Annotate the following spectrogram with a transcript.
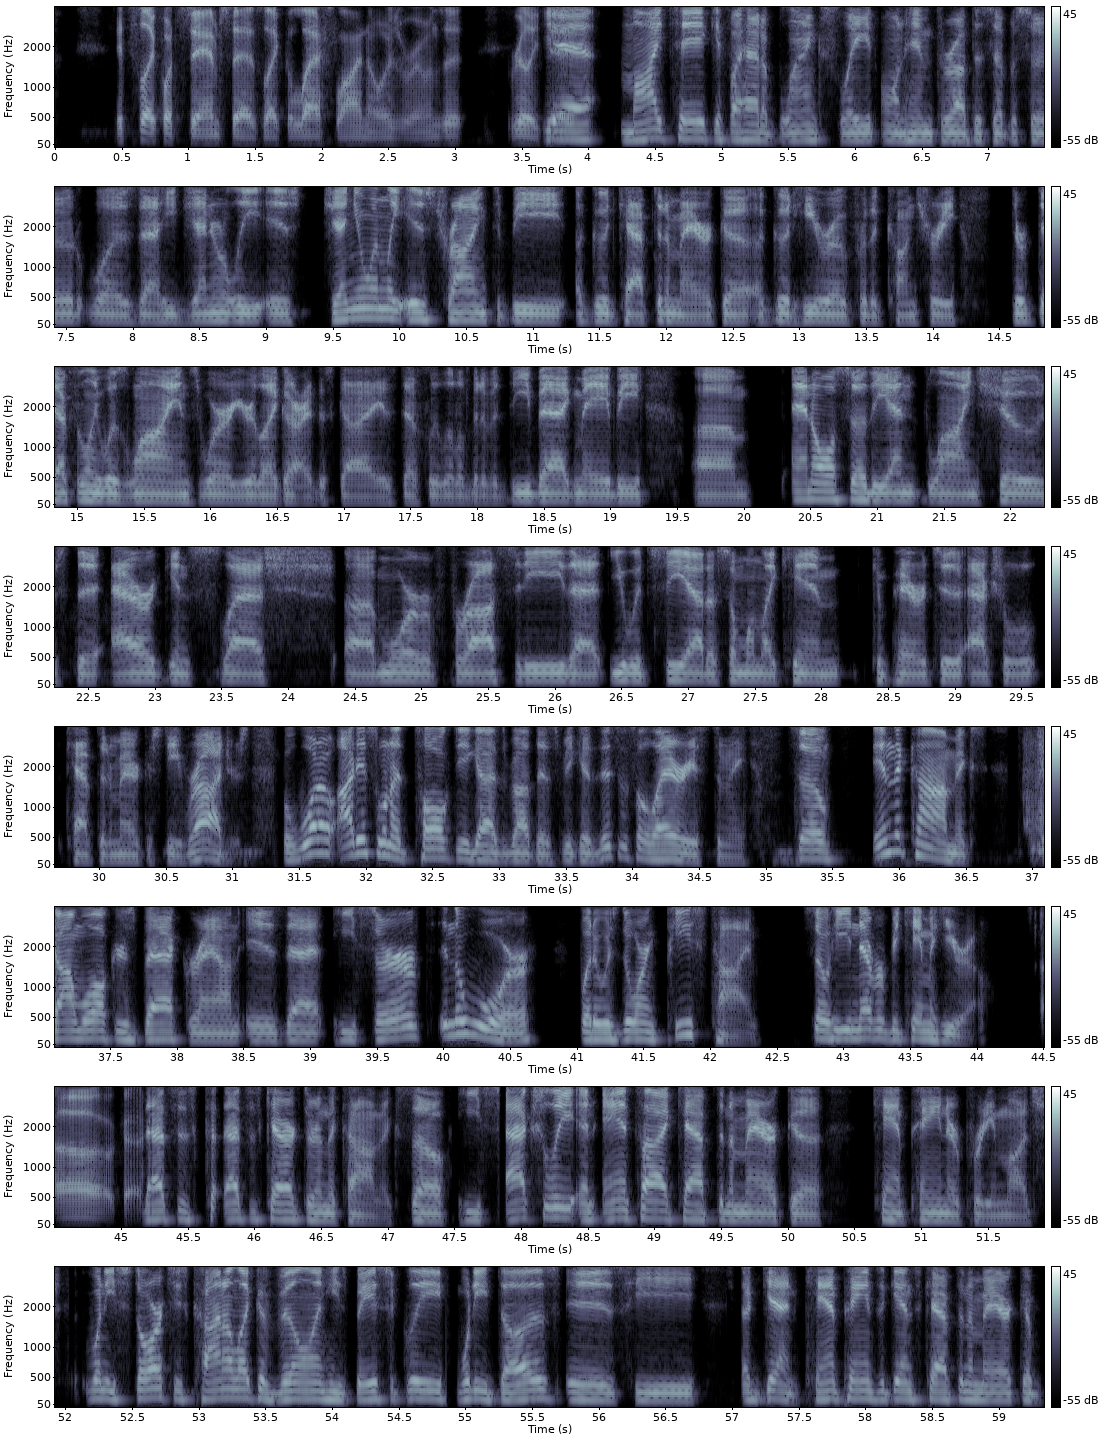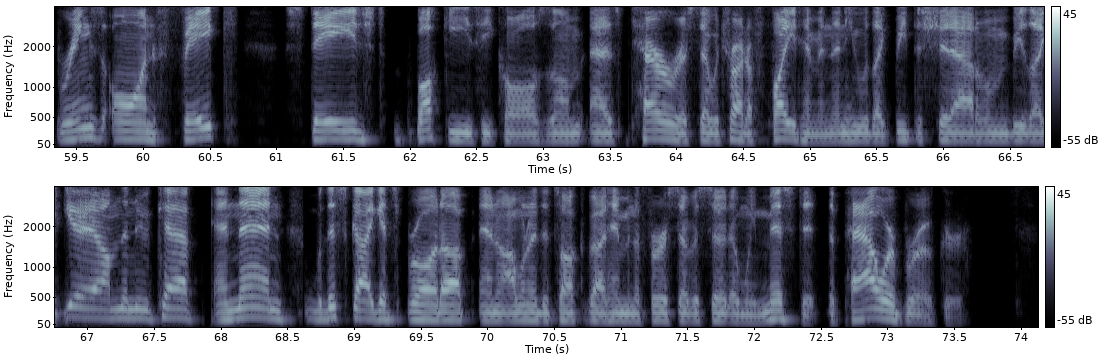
It's like what Sam says, like the last line always ruins it. Really did. Yeah, my take, if I had a blank slate on him throughout this episode, was that he generally is genuinely is trying to be a good Captain America, a good hero for the country. There definitely was lines where you're like, all right, this guy is definitely a little bit of a d bag, maybe. Um, and also the end line shows the arrogance slash uh, more ferocity that you would see out of someone like him compared to actual Captain America Steve Rogers. But what I just want to talk to you guys about this because this is hilarious to me. So in the comics, John Walker's background is that he served in the war, but it was during peacetime. So he never became a hero. Oh, okay. That's his that's his character in the comics. So he's actually an anti Captain America campaigner pretty much. When he starts, he's kind of like a villain. He's basically what he does is he again campaigns against Captain America, brings on fake staged buckies he calls them as terrorists that would try to fight him and then he would like beat the shit out of them and be like yeah i'm the new cap and then well, this guy gets brought up and i wanted to talk about him in the first episode and we missed it the power broker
